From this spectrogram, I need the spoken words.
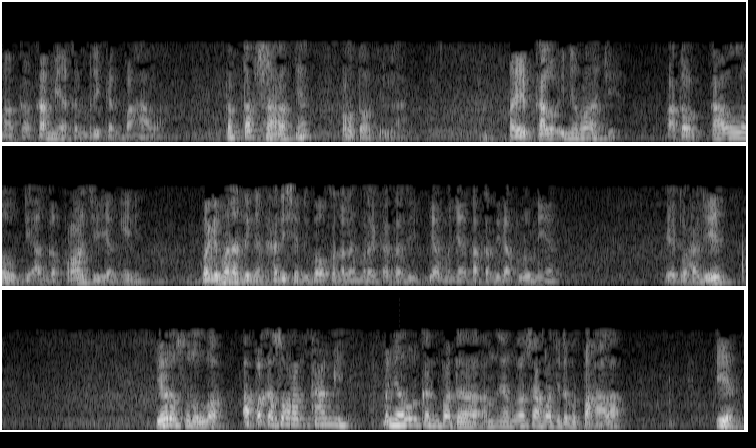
maka kami akan berikan pahala. Tetap syaratnya mardatillah. Baik, kalau ini rajih atau kalau dianggap rajih yang ini, bagaimana dengan hadis yang dibawakan oleh mereka tadi yang menyatakan tidak perlu niat? Yaitu hadis Ya Rasulullah, apakah seorang kami menyalurkan pada menyalurkan syahwat tidak dapat pahala? Iya.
